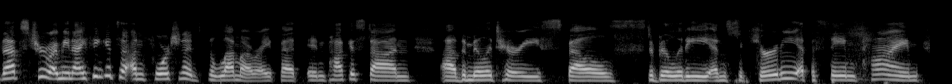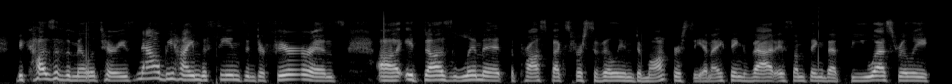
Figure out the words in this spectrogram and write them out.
That's true. I mean, I think it's an unfortunate dilemma, right? That in Pakistan, uh, the military spells stability and security at the same time because of the military's now behind the scenes interference. Uh, it does limit the prospects for civilian democracy. And I think that is something that the US really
